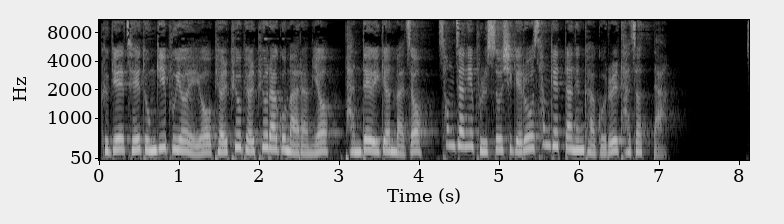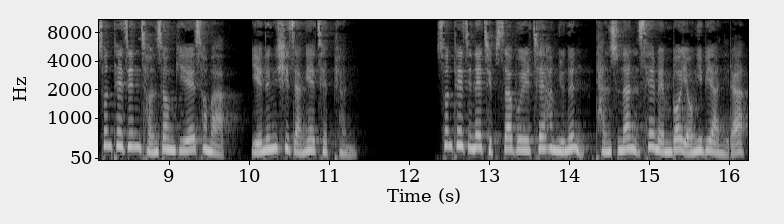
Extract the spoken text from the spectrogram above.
그게 제 동기부여예요. 별표 별표라고 말하며 반대 의견마저 성장의 불쏘시개로 삼겠다는 각오를 다졌다. 손태진 전성기의 서막, 예능 시장의 재편. 손태진의 집사부일체 합류는 단순한 새 멤버 영입이 아니라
